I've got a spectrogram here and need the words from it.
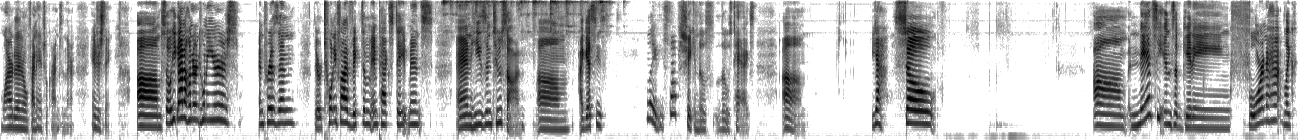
why are there no financial crimes in there? Interesting. Um, so he got 120 years in prison. There were 25 victim impact statements and he's in Tucson. Um, I guess he's lady. Stop shaking those those tags. Um, yeah. So, um, Nancy ends up getting four and a half. Like,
